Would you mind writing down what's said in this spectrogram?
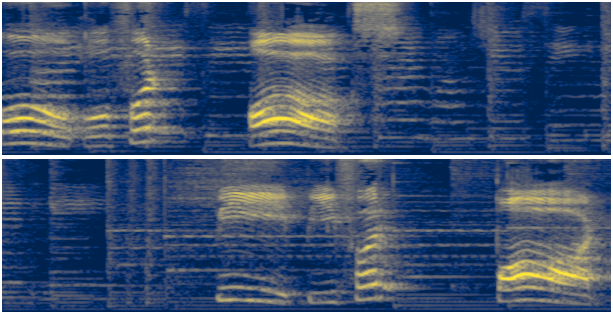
O. O for ox. P. P for pot.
